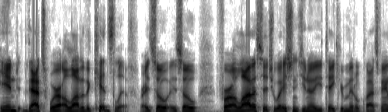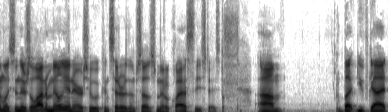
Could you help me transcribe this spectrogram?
and that's where a lot of the kids live, right? So, so for a lot of situations, you know, you take your middle class families, and there's a lot of millionaires who would consider themselves middle class these days. Um, but you've got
